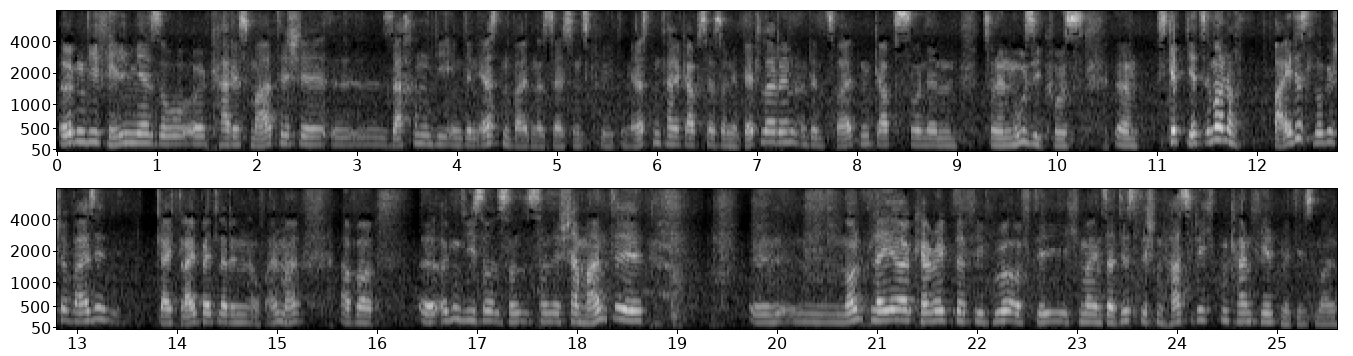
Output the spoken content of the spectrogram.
irgendwie fehlen mir so äh, charismatische äh, Sachen wie in den ersten beiden Assassin's Creed. Im ersten Teil gab es ja so eine Bettlerin und im zweiten gab es so einen, so einen Musikus. Ähm, es gibt jetzt immer noch beides, logischerweise. Gleich drei Bettlerinnen auf einmal. Aber äh, irgendwie so, so, so eine charmante Non-Player-Character-Figur, auf die ich meinen sadistischen Hass richten kann, fehlt mir diesmal.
